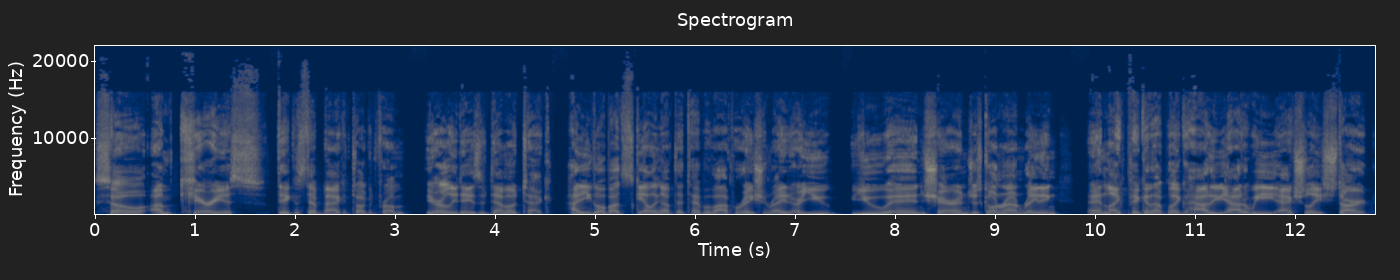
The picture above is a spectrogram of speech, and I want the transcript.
So I'm curious, taking a step back and talking from the early days of Demotech, how do you go about scaling up that type of operation, right? Are you you and Sharon just going around rating and like picking up like how do you how do we actually start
